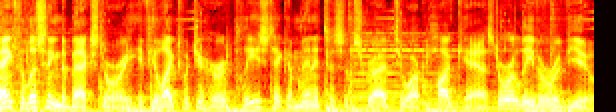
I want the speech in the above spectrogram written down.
Thanks for listening to Backstory. If you liked what you heard, please take a minute to subscribe to our podcast or leave a review.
